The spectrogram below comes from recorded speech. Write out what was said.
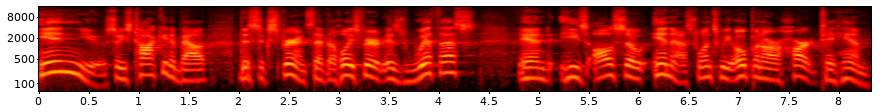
in you. So he's talking about this experience that the Holy Spirit is with us and he's also in us once we open our heart to him.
